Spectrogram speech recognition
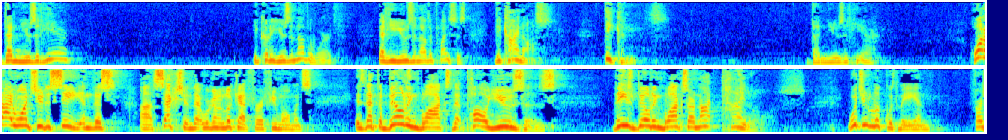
doesn't use it here. He could have used another word that he used in other places. diakonos. Deacons. Doesn't use it here. What I want you to see in this uh, section that we're going to look at for a few moments is that the building blocks that Paul uses, these building blocks are not titles. Would you look with me in 1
